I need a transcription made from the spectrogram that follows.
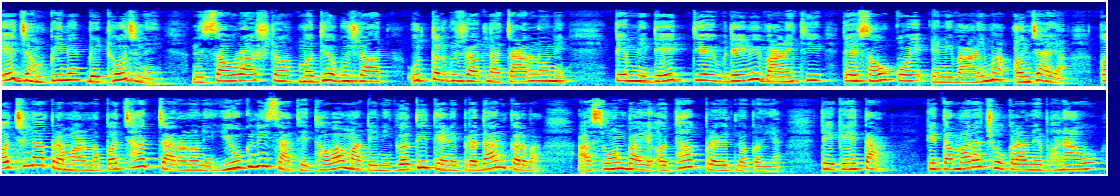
એ જંપીને બેઠો જ નહીં. અને સૌરાષ્ટ્ર, મધ્ય ગુજરાત, ઉત્તર ગુજરાતના ચારણોની તેમની દૈત્ય દેવી વાણીથી તે સૌ કોઈ એની વાણીમાં અંજાયા. કચ્છના પ્રમાણમાં પછાત ચારણોને યુગની સાથે થવા માટેની ગતિ તેણે પ્રદાન કરવા આ સોનબાઈએ અથાગ પ્રયત્નો કર્યા. તે કહેતા કે તમારા છોકરાઓને ભણાવો.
